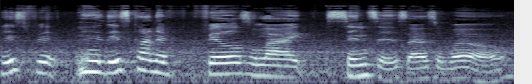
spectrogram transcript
This fit, this kind of feels like census as well.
